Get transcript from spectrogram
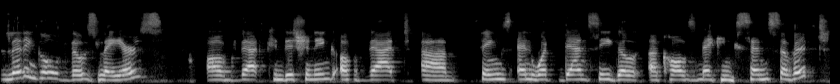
letting go of those layers of that conditioning, of that um, things, and what Dan Siegel uh, calls making sense of it.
